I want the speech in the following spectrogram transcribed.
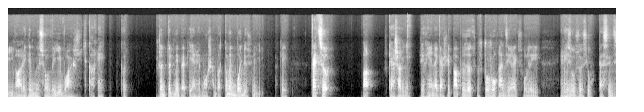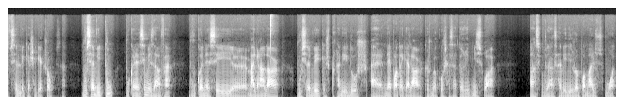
ils vont arrêter de me surveiller, voir, je dis correct. Écoute, je donne tous mes papiers à Raymond Chabot, comme une boîte de souliers. Faites ça. Ah, je cache rien. J'ai rien à cacher. Puis en plus de ça, je suis toujours en direct sur les réseaux sociaux. C'est assez difficile de cacher quelque chose. Hein. Vous savez tout. Vous connaissez mes enfants. Vous connaissez euh, ma grandeur. Vous savez que je prends des douches à n'importe quelle heure, que je me couche à 7h30 le soir. Je pense que vous en savez déjà pas mal sur moi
